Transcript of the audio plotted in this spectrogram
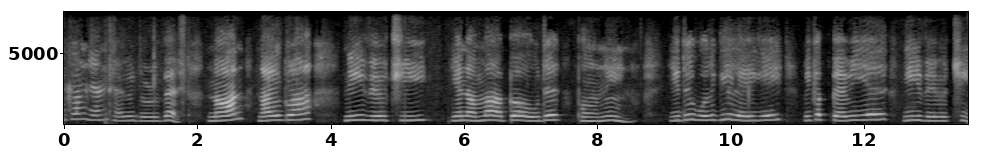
வணக்கம் என் பெயர் துர்வேஷ் நான் நயகரா நீர்வீழ்ச்சி என் அம்மா அப்போது போனேன் இது உலகிலேயே மிகப்பெரிய நீர்வீழ்ச்சி.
